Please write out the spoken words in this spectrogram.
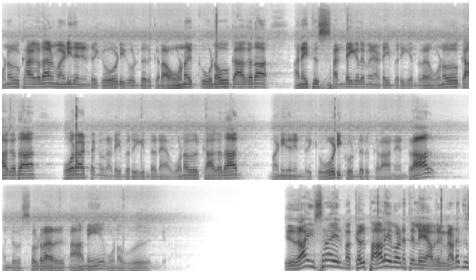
உணவுக்காக தான் மனிதன் இன்றைக்கு ஓடிக்கொண்டிருக்கிறான். உனக்கு உணவுக்காக தான் அனைத்து சண்டைகளுமே நடைபெறுகின்றன. உணவுக்காக தான் போராட்டங்கள் நடைபெறுகின்றன. உணவுக்காக தான் மனிதன் இன்றைக்கு ஓடிக்கொண்டிருக்கிறான் என்றால் அந்தவர் சொல்கிறாரு நானே உணவு என்கிறார். இதுதான் இஸ்ராயேல் மக்கள் பாலைவனத்திலே அவர்கள் நடந்து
